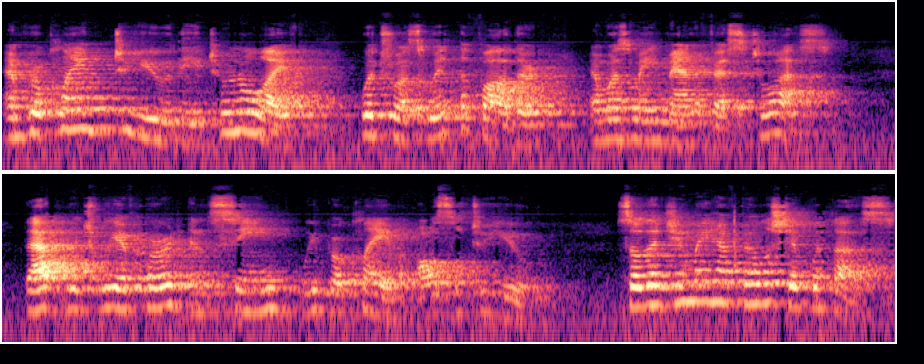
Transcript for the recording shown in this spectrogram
and proclaimed to you the eternal life which was with the Father and was made manifest to us. That which we have heard and seen we proclaim also to you, so that you may have fellowship with us,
